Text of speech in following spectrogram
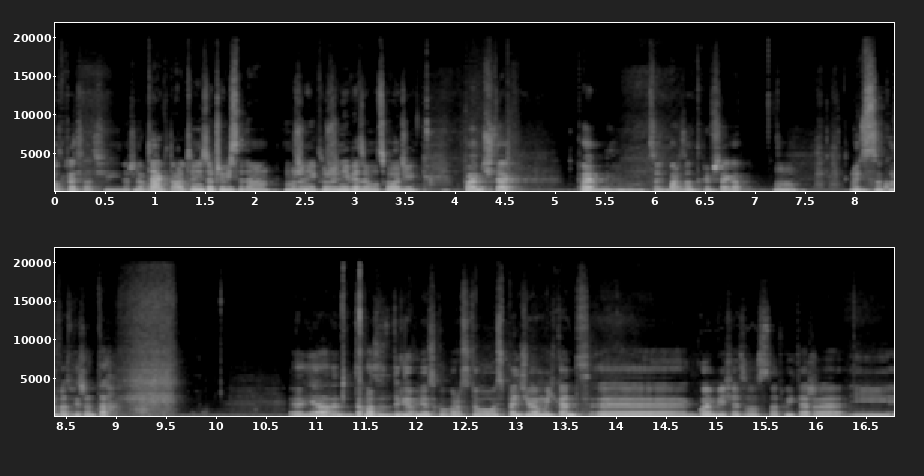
Podkreśla ci nasze Tak, to, ale to nie jest oczywiste, Damian. Może niektórzy nie wiedzą o co chodzi. Powiem ci tak. Powiem coś bardzo odkrywczego. Mhm. Ludzie są kurwa zwierzęta. Ja dochodzę do tego wniosku, po prostu spędziłem weekend yy, głębiej siedząc na Twitterze i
